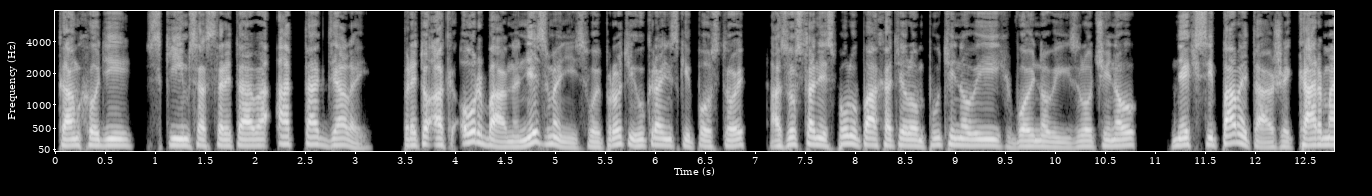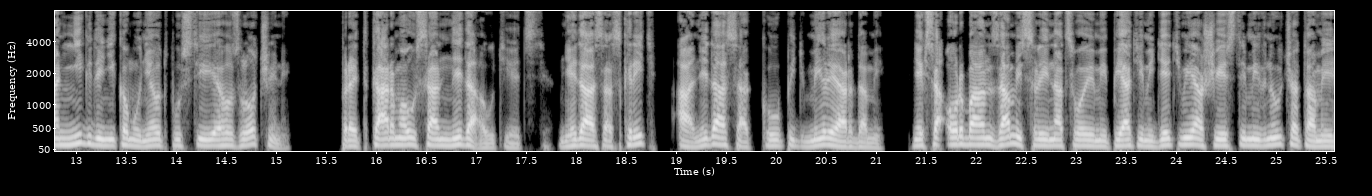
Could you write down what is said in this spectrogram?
kam chodí, s kým sa stretáva a tak ďalej. Preto ak Orbán nezmení svoj protiukrajinský postoj a zostane spolupáchateľom Putinových vojnových zločinov, nech si pamätá, že karma nikdy nikomu neodpustí jeho zločiny. Pred karmou sa nedá utiecť, nedá sa skryť a nedá sa kúpiť miliardami. Nech sa Orbán zamyslí nad svojimi piatimi deťmi a šiestimi vnúčatami,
